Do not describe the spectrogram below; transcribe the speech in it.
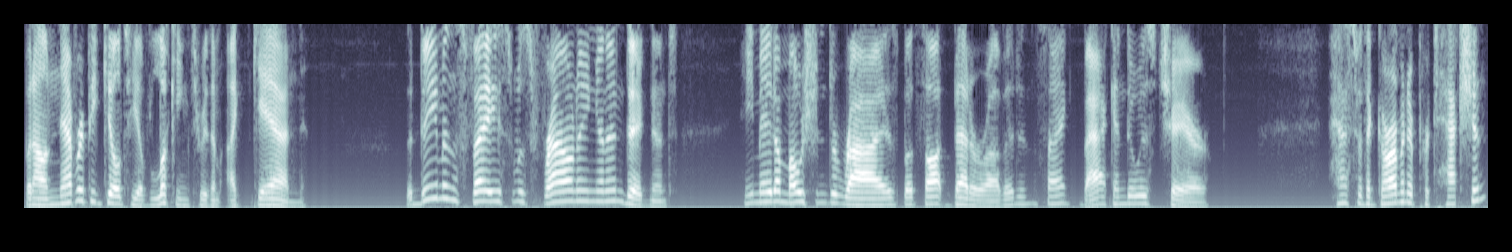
but I'll never be guilty of looking through them again. The demon's face was frowning and indignant. He made a motion to rise, but thought better of it and sank back into his chair. As for the garment of protection,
